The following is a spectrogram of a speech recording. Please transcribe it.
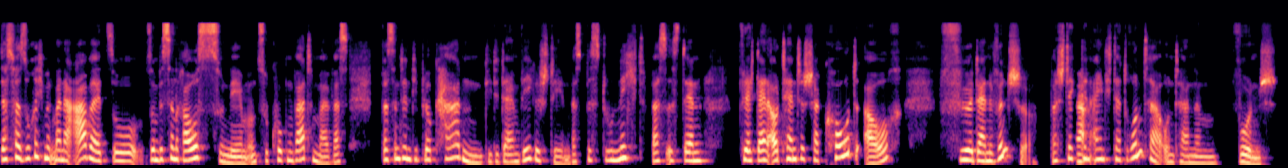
das versuche ich mit meiner Arbeit so, so ein bisschen rauszunehmen und zu gucken, warte mal, was, was sind denn die Blockaden, die dir da im Wege stehen? Was bist du nicht? Was ist denn vielleicht dein authentischer Code auch für deine Wünsche? Was steckt ja. denn eigentlich darunter unter einem Wunsch?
